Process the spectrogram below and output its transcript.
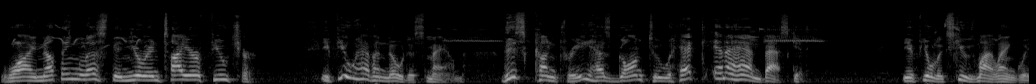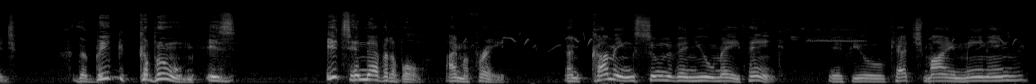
Why, nothing less than your entire future. If you haven't noticed, ma'am, this country has gone to heck in a handbasket. If you'll excuse my language. The big kaboom is. It's inevitable, I'm afraid. And coming sooner than you may think, if you catch my meaning.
